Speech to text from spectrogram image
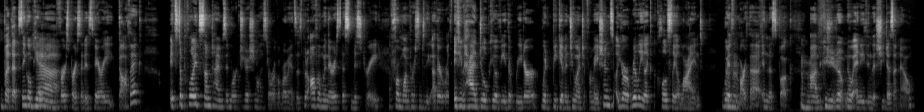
But that single POV Yeah. first person is very gothic. It's deployed sometimes in more traditional historical romances, but often when there is this mystery from one person to the other, if you had dual POV, the reader would be given too much information. So you're really like closely aligned with Mhm. Martha in this book Mhm. um, because you don't know anything that she doesn't know.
